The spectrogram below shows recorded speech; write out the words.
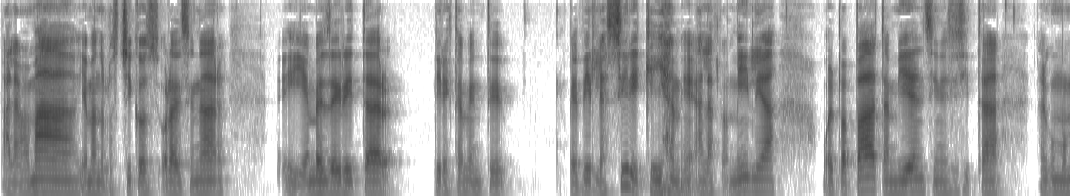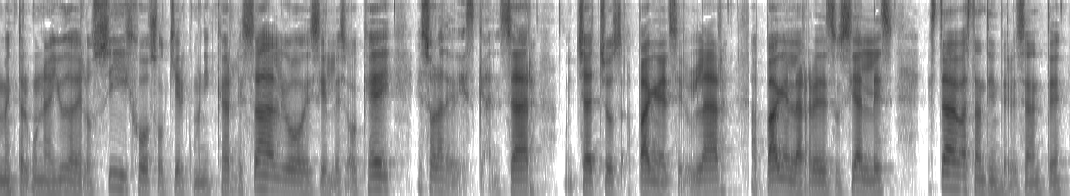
a la mamá llamando a los chicos hora de cenar y en vez de gritar directamente pedirle a Siri que llame a la familia o el papá también si necesita algún momento alguna ayuda de los hijos o quiere comunicarles algo, decirles, ok, es hora de descansar, muchachos, apaguen el celular, apaguen las redes sociales. Está bastante interesante.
